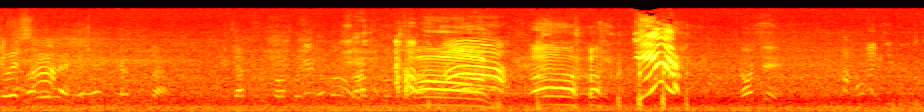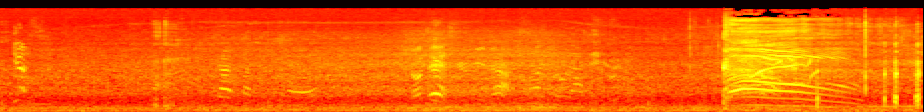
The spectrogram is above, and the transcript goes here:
Ha ha ha.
